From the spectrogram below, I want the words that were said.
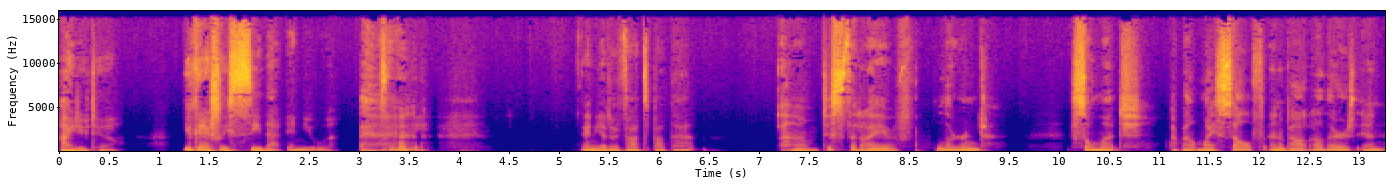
I do too. You can actually see that in you. Any other thoughts about that? um, just that I have learned so much about myself and about others and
